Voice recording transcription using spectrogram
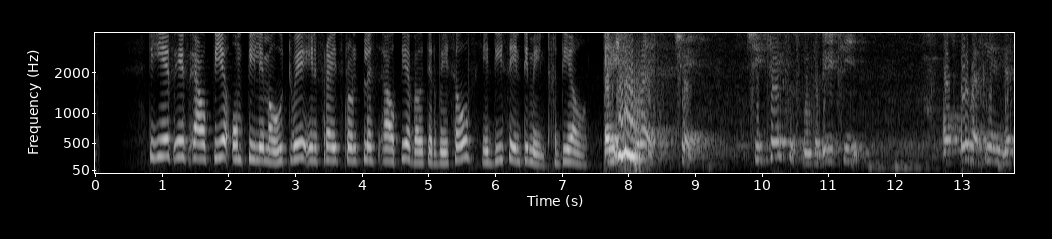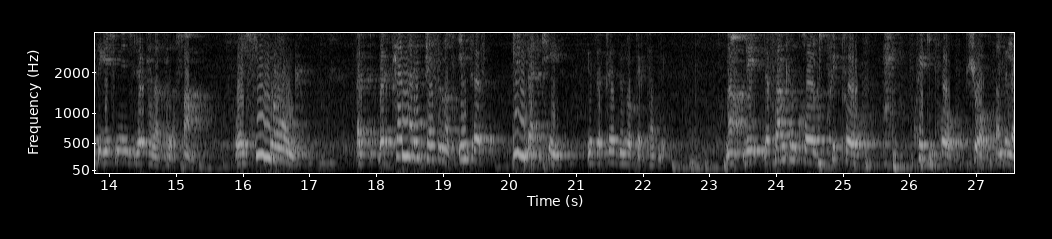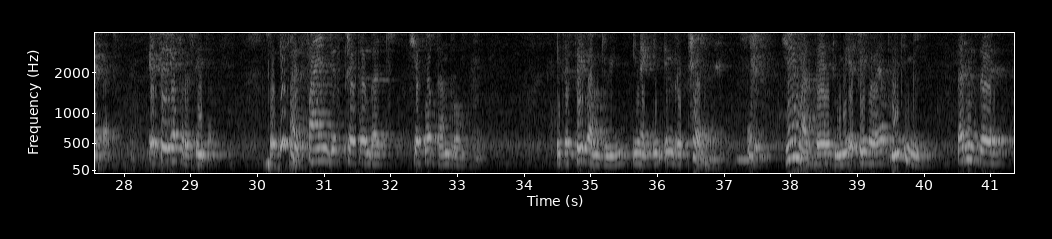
Die EFF LP Ompile Mahutwe en Vryheidsfront Plus LP Wouter Wessels het die sentiment gedeel. And even worse, Chair, she takes responsibility of overseeing investigation into the Palapala farm, where she knows that the primary person of interest in that case is the President of the Republic. Now, there's something called quid pro, quid pro cure, something like that. A favor for a favor. So if I find this person that he has not done wrong, it's a favor I'm doing in, a, in, in return. He must then do me a favor by appointing me. That is the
